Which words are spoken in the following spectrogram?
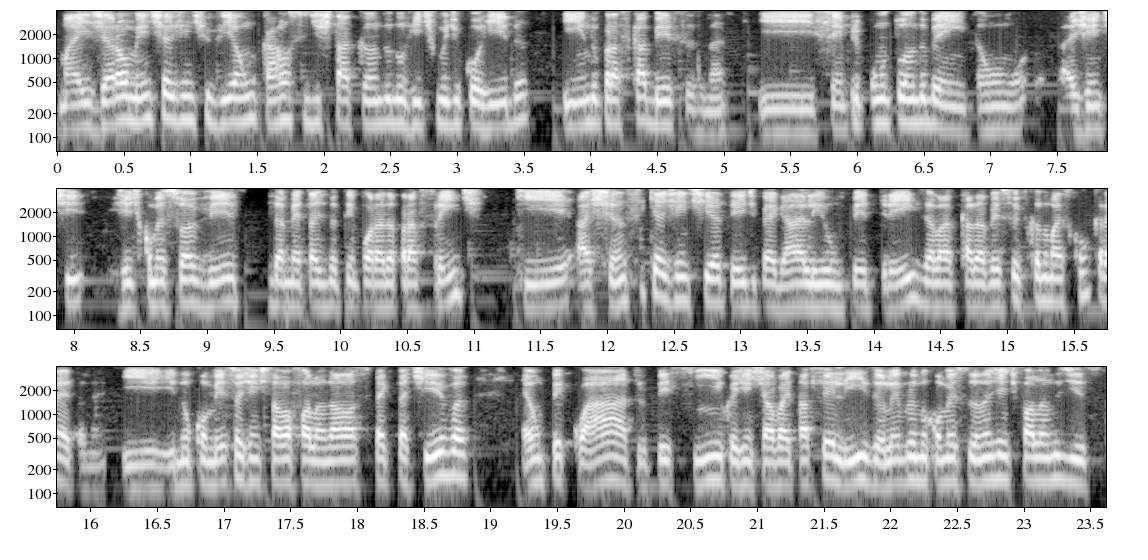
Mas geralmente a gente via um carro se destacando no ritmo de corrida e indo para as cabeças, né? E sempre pontuando bem. Então, a gente, a gente começou a ver da metade da temporada para frente que a chance que a gente ia ter de pegar ali um P3, ela cada vez foi ficando mais concreta, né? E, e no começo a gente estava falando, a nossa expectativa é um P4, P5, a gente já vai estar tá feliz. Eu lembro no começo do ano a gente falando disso.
